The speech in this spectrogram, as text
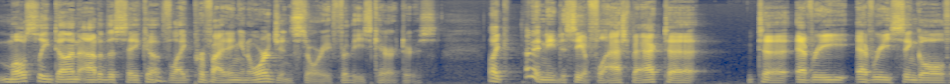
mostly done out of the sake of like providing an origin story for these characters. Like I didn't need to see a flashback to to every every single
